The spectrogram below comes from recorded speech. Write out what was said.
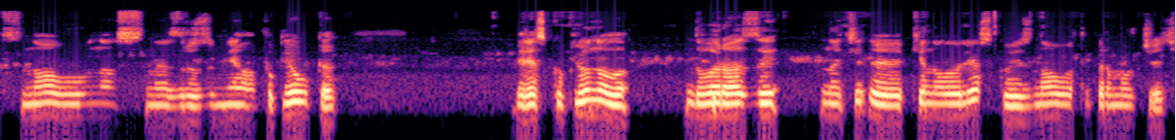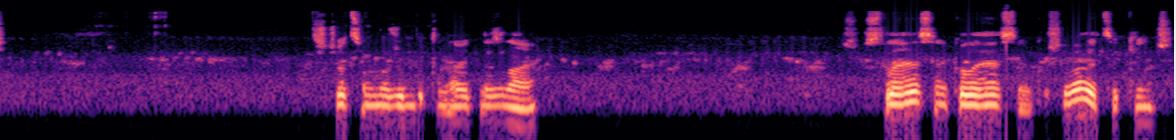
Знову у нас незрозуміла покльовка. Різко клюнуло, два рази е, кинуло леску і знову тепер мовчить. Що це може бути, навіть не знаю. Щось легесенько, легесенько шивається кінчик.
